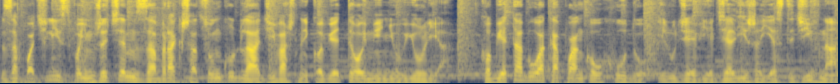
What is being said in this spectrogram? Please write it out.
zapłacili swoim życiem za brak szacunku dla dziwacznej kobiety o imieniu Julia. Kobieta była kapłanką chudu i ludzie wiedzieli, że jest dziwna,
